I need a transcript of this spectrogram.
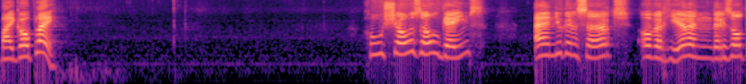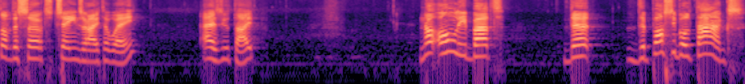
by GoPlay. who shows all games and you can search over here and the result of the search change right away as you type. Not only but the the possible tags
